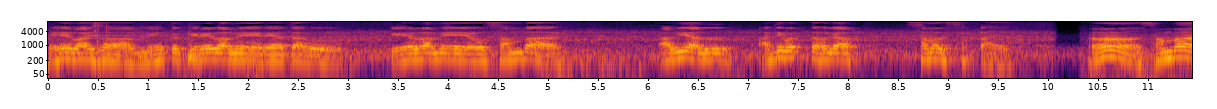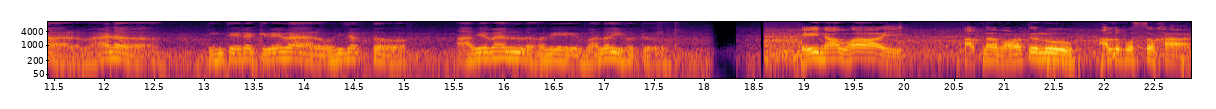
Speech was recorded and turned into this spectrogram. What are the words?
हे भाई साहब मैं तो केरला में रहता हूँ केरला में और सांबार अभी अल- आधे वक्त হলে आप समझ सकता है ও, সাম্বার, ভালো। কিন্তু এটা কেরালার অভিজাত আবেবাল হলে ভালোই হতো। এই না ভাই, আপনার ভারতীয় লোক আলু পোস্ত খান।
